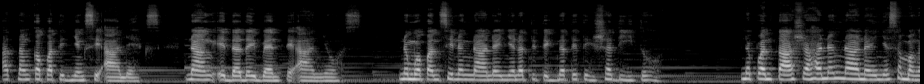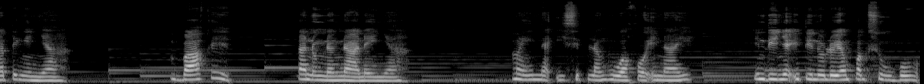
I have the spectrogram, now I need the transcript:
at ng kapatid niyang si Alex na ang edad ay 20 anyos. Nang mapansin ng nanay niya na titig na titig siya dito. Napantasyahan ng nanay niya sa mga tingin niya. Bakit? Tanong ng nanay niya. May naisip lang ho ako, inay. Hindi niya itinuloy ang pagsubo.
